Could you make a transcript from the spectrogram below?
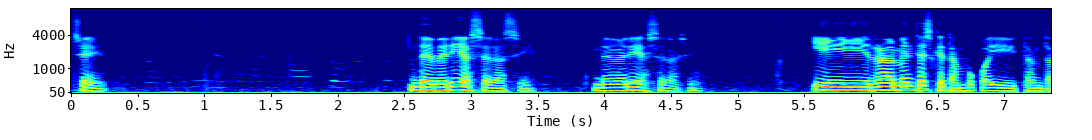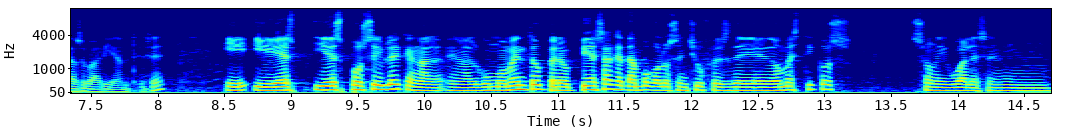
Sí. Debería ser así. Debería ser así. Y realmente es que tampoco hay tantas variantes. ¿eh? Y, es, posible que en, al- en algún momento, pero piensa que tampoco los enchufes de domésticos son iguales en,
